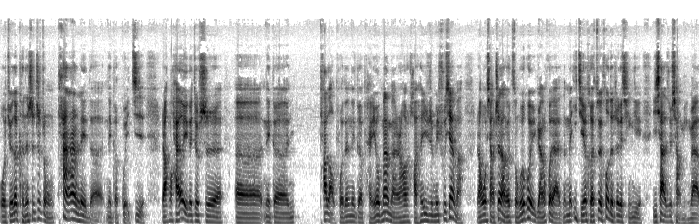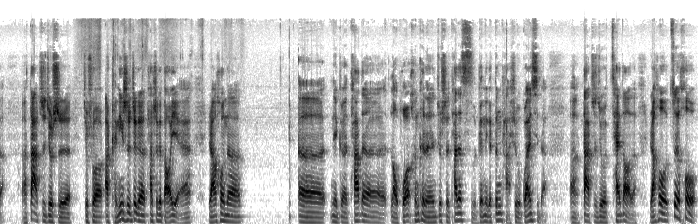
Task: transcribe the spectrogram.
我觉得可能是这种探案类的那个轨迹，然后还有一个就是呃那个他老婆的那个朋友曼曼，然后好像一直没出现嘛，然后我想这两个总归会圆回来，那么一结合最后的这个情景，一下子就想明白了。啊，大致就是就说啊肯定是这个他是个导演，然后呢，呃那个他的老婆很可能就是他的死跟那个灯塔是有关系的。啊，大致就猜到了。然后最后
